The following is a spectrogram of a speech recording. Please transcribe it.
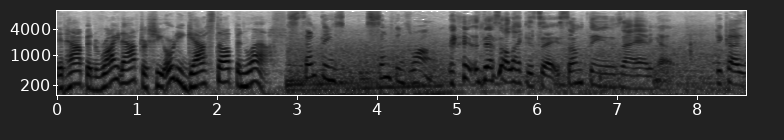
It happened right after she already gassed up and left. Something's something's wrong. That's all I can say. Something's not adding up. Because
